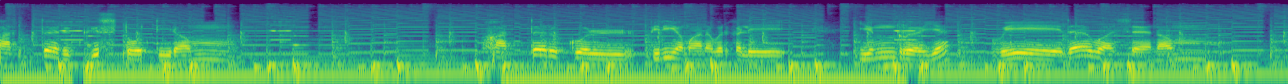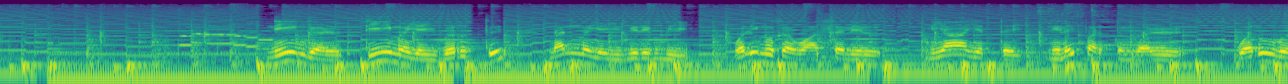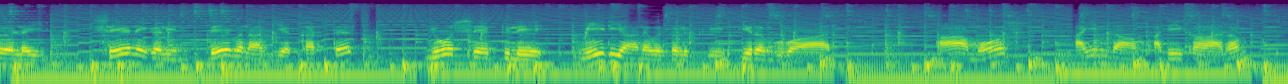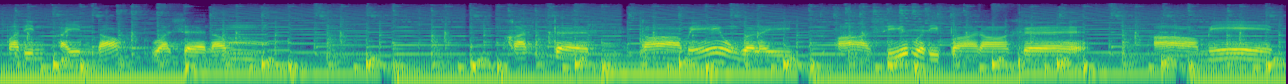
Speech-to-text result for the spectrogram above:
கர்த்தருக்கு ஸ்தோத்திரம். கர்த்தருக்குள் பிரியமானவர்களே இன்றைய வேத வசனம் நீங்கள் தீமையை வெறுத்து நன்மையை விரும்பி ஒளிமுக வாசலில் நியாயத்தை நிலைப்படுத்துங்கள். ஒருவேளை சேனைகளின் தேவனாகிய கர்த்தர் யோசேப்பிலே மீதியானவர்களுக்கு இறங்குவார். ஆமோஸ் ஐந்தாம் அதிகாரம் பதினைந்தாம் வசனம். கர்த்தர் தாமே உங்களை ஆசீர்வதிப்பாராக. ஆமேன்.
